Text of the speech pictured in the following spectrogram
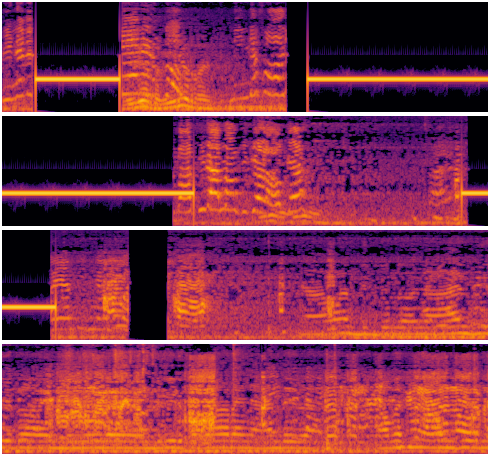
പിന്നെ നിന്റെ ഫോൺ ബാക്കിയിടാൻ നോക്കിക്കോളാം ഓക്കെ ഞാൻ ചെയ്തോ? എന്റെ വീട് പറയാറ ഞാൻ ചെയ്ത? അവൻ ഞാൻ ചെയ്ത?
